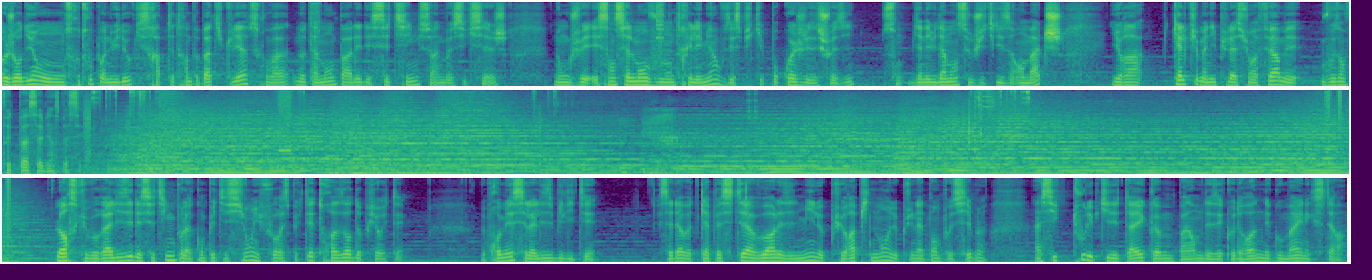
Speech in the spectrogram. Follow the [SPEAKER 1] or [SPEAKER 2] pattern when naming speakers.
[SPEAKER 1] Aujourd'hui, on se retrouve pour une vidéo qui sera peut-être un peu particulière parce qu'on va notamment parler des settings sur Rainbow Six Siege. Donc je vais essentiellement vous montrer les miens, vous expliquer pourquoi je les ai choisis. Ce sont bien évidemment ceux que j'utilise en match. Il y aura quelques manipulations à faire, mais vous en faites pas, ça va bien se passer. Lorsque vous réalisez des settings pour la compétition, il faut respecter trois ordres de priorité. Le premier, c'est la lisibilité, c'est-à-dire votre capacité à voir les ennemis le plus rapidement et le plus nettement possible, ainsi que tous les petits détails comme par exemple des écho drones, des mines, etc.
